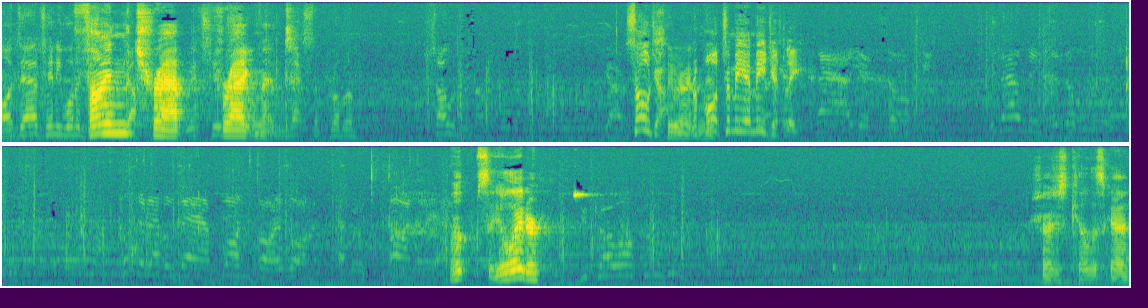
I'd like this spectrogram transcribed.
I doubt anyone would Find the trap fragment. That's the problem. Soldiers. Soldier, See what report to me immediately. Well, see you're talking. We don't need to look foolish. Put the rebel down one by one, and we'll finally have Well, see you later. You go after the wind. Should I just kill this guy?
